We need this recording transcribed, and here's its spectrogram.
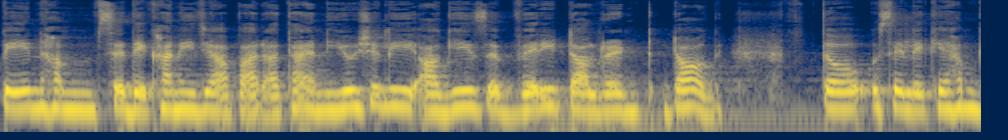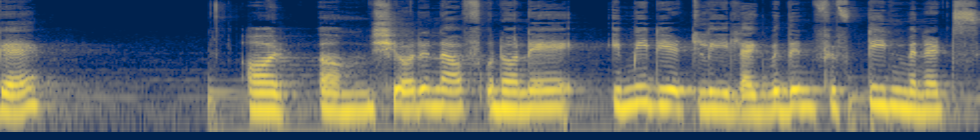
पेन हमसे देखा नहीं जा पा रहा था। एंड यूजुअली ऑगी इज़ अ वेरी टॉलरेंट डॉग तो उसे लेके हम गए और श्योर um, इनफ उन्होंने इमीडिएटली लाइक विद इन फिफ्टीन मिनट्स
